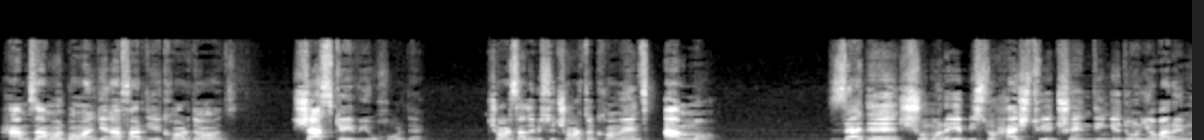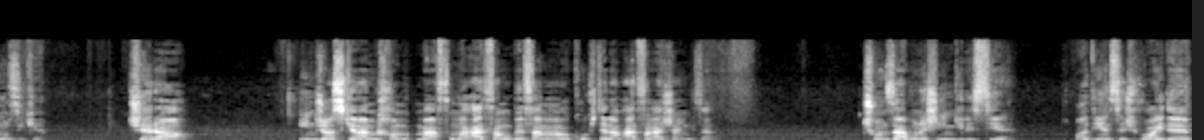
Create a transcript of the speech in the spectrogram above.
همزمان با من یه نفر دیگه کار داد. 60 K view خورده. 424 تا کامنت اما زده شماره 28 توی trending دنیا برای موزیکه. چرا؟ اینجاست که من می‌خوام مفهوم حرفم رو بفهمونم و کوکتلم حرف قشنگ زد. چون زبونش انگلیسیه. audience ش wide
